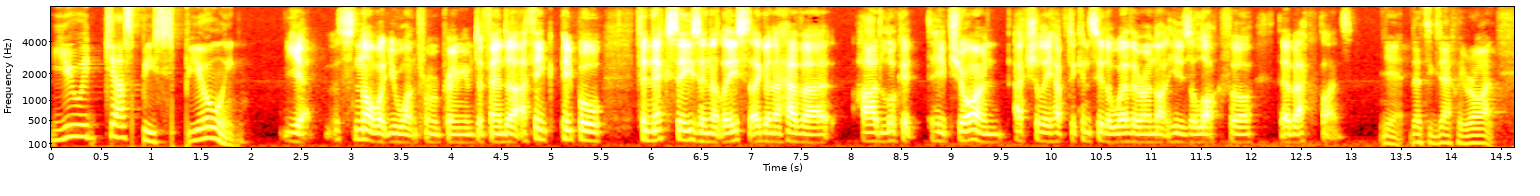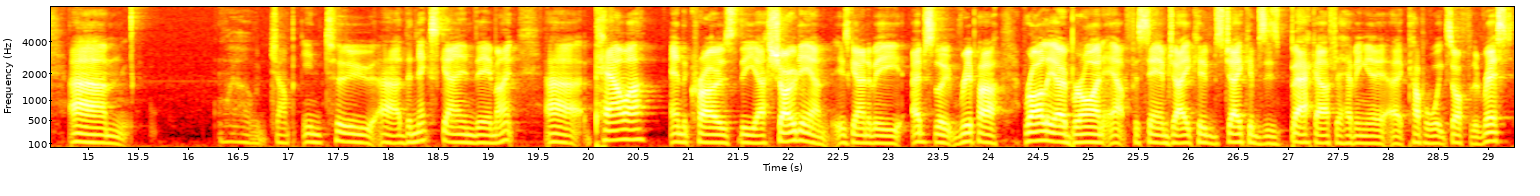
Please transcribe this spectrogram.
you would just be spewing. Yeah, it's not what you want from a premium defender. I think people for next season at least are going to have a hard look at Heath Shaw and actually have to consider whether or not he's a lock for their backlines. Yeah, that's exactly right. Um, we'll jump into uh, the next game there, mate. Uh, Power and the Crows. The uh, showdown is going to be absolute ripper. Reilly O'Brien out for Sam Jacobs. Jacobs is back after having a, a couple of weeks off for the rest.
